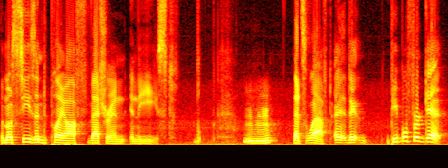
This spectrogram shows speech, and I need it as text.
the most seasoned playoff veteran in the East. Mm-hmm. That's left. Uh, the, people forget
